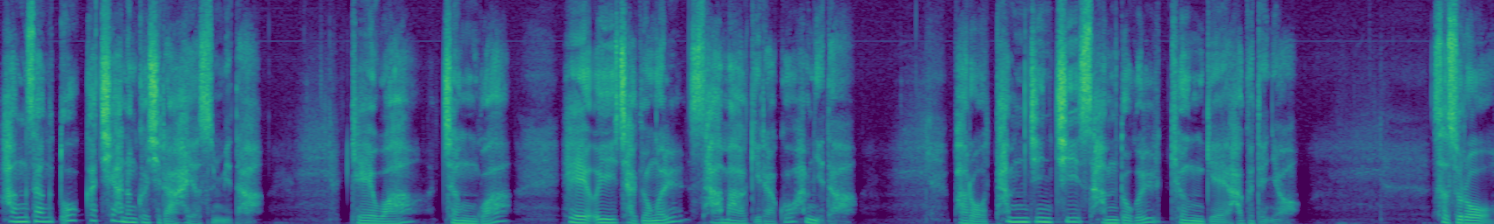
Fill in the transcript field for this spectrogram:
항상 똑같이 하는 것이라 하였습니다. 개와 정과 해의 작용을 사막이라고 합니다. 바로 탐진치 삼독을 경계하거든요. 스스로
